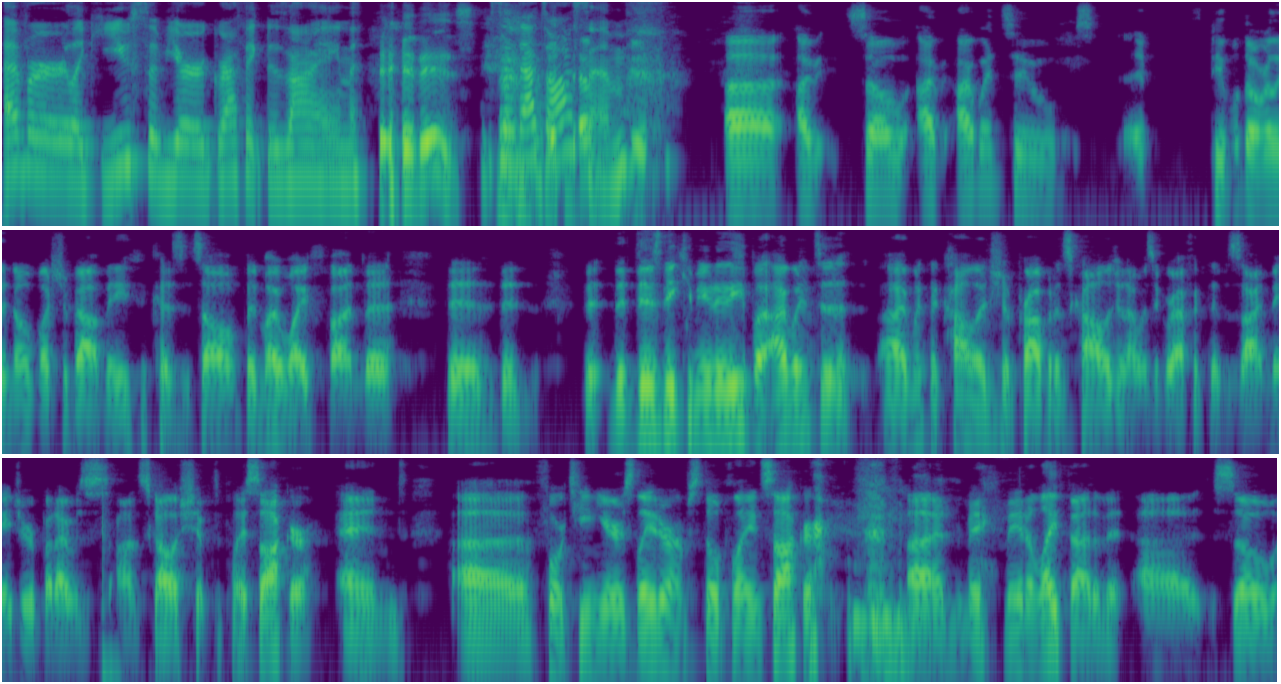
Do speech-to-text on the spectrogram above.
ever like use of your graphic design. it is. So that's awesome. Uh, I so I I went to if people don't really know much about me because it's all been my wife on the the the. The, the Disney community, but I went to I went to college at Providence College, and I was a graphic design major. But I was on scholarship to play soccer, and uh, 14 years later, I'm still playing soccer uh, and ma- made a life out of it. Uh, so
